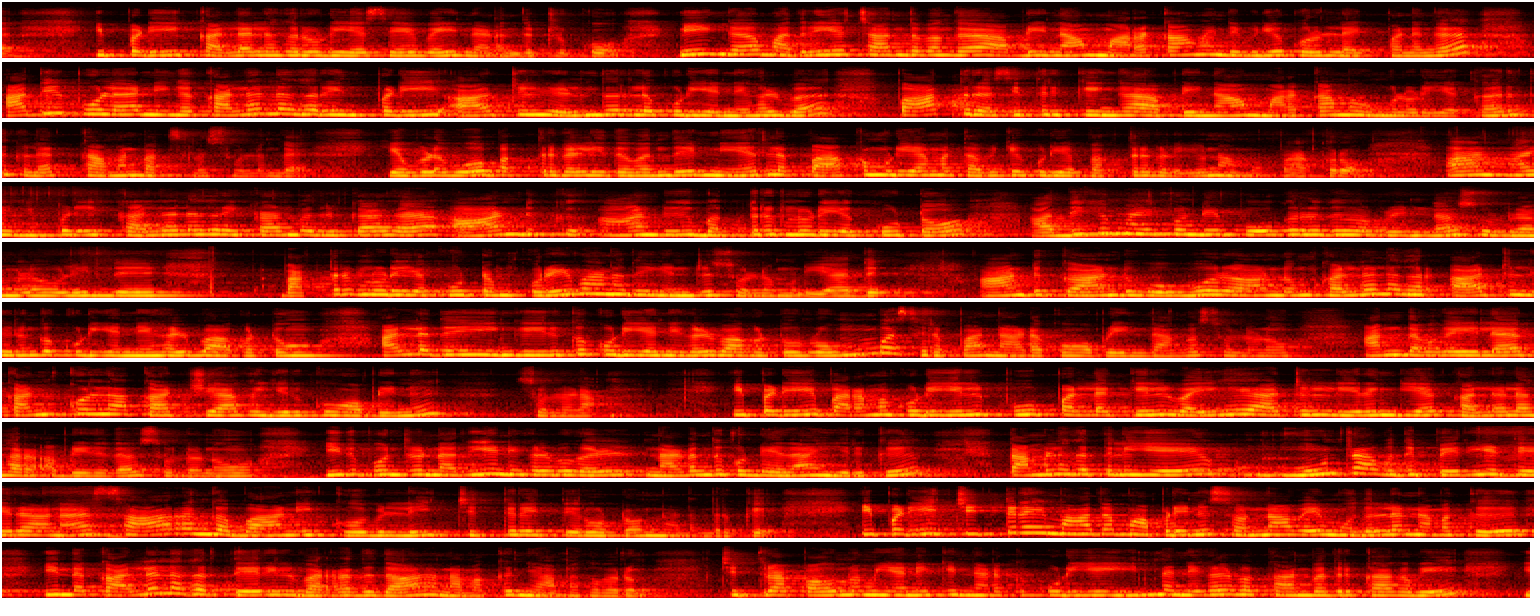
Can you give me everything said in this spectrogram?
இப்படி கள்ளழகருடைய சேவை நடந்துட்டுருக்கோம் நீங்கள் மதுரையை சார்ந்தவங்க அப்படின்னா மறக்காமல் இந்த வீடியோக்கு ஒரு லைக் பண்ணுங்கள் அதே போல் நீங்கள் கள்ளழகரின் படி ஆற்றில் எழுந்தருளக்கூடிய நிகழ்வை பார்த்து ரசித்திருக்கீங்க அப்படின்னா மறக்காமல் உங்களுடைய கருத்துக்களை கமெண்ட் பாக்ஸில் சொல்லுங்கள் எவ்வளவோ பக்தர்கள் இதை வந்து நேரில் பார்க்க முடியாமல் தவிக்கக்கூடிய பக்தர்களையும் நாம் பார்க்குறோம். ஆனால் இப்படி கள்ளழகரை காண்பதற்காக ஆண்டுக்கு ஆண்டு பக்தர்களுடைய கூட்டம் கொண்டே போகிறது அப்படின்னு தான் சொல்கிறாங்களோ ஒளிந்து பக்தர்களுடைய கூட்டம் குறைவானது என்று சொல்ல முடியாது. ஆண்டுக்கு ஆண்டு ஒவ்வொரு ஆண்டும் கள்ளழகர் ஆற்றில் இறங்கக்கூடிய நிகழ்வாகட்டும் அல்லது இங்கு இருக்கக்கூடிய நிகழ்வாகட்டும் ரொம்ப சிறப்பாக நடக்கும் அப்படின்னு தாங்க சொல்லணும். அந்த வகையில் கண்கொள்ளா காட்சியாக இருக்கும் அப்படின்னு சொல்லலாம். இப்படி பரமக்குடியில் பூப்பல்லக்கில் வைகை ஆற்றில் இறங்கிய கள்ளழகர் அப்படின்னு தான் சொல்லணும். இது போன்ற நிறைய நிகழ்வுகள் நடந்து கொண்டே தான் இருக்குது தமிழகத்திலேயே மூன்றாவது பெரிய தேரான சாரங்கபாணி கோவிலில் சித்திரை தேரோட்டம் நடந்திருக்கு. இப்படி சித்திரை மாதம் அப்படின்னு சொன்னாவே முதல்ல நமக்கு இந்த கள்ளழகர் தேரில் வர்றது தான் நமக்கு ஞாபகம் வரும். சித்ரா பௌர்ணமி அன்னைக்கு நடக்கக்கூடிய இந்த நிகழ்வை காண்பதற்காகவே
